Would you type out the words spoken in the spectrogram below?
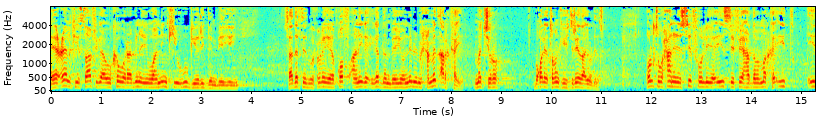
ee ceelkii saafiga uu ka waraabinayay waa ninkii ugu geeri dembeeyey saa darteed bu wuxuu leeyahay qof aniga iga dambeeyooo nebi maxamed arkay ma jiro. Boqolyotobankii hijriyada ayuu dhintay qultu waxaan idhi sifhu liya ii sifee haddaba marka ii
